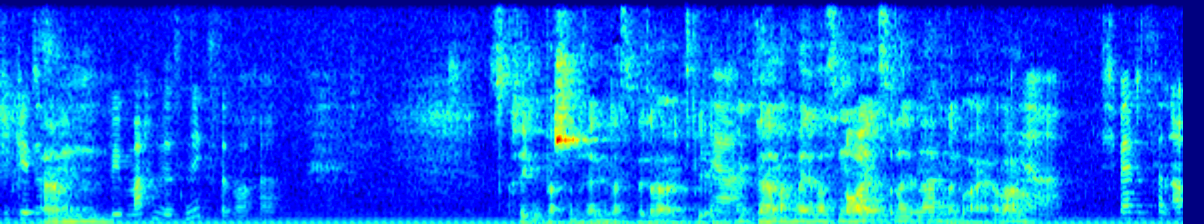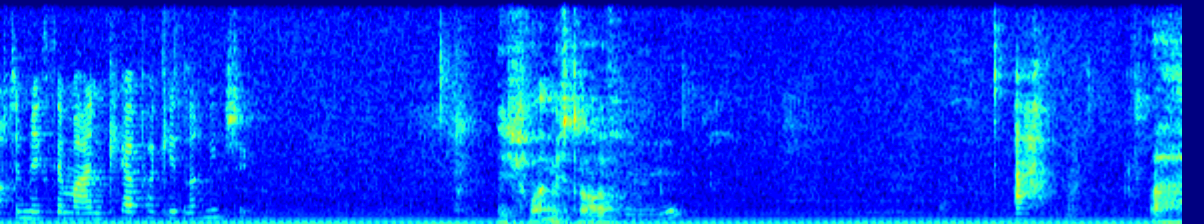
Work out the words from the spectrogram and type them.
Wie geht es? Ähm, wie machen wir es nächste Woche? das kriegen wir schon hin, dass wir da irgendwie. Ja. Entweder machen wir etwas Neues oder wir bleiben dabei. Aber Ja. Ich werde es dann auch demnächst ja mal ein Care-Paket nach Wien schicken. ich freue mich drauf. Ah, Ah.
